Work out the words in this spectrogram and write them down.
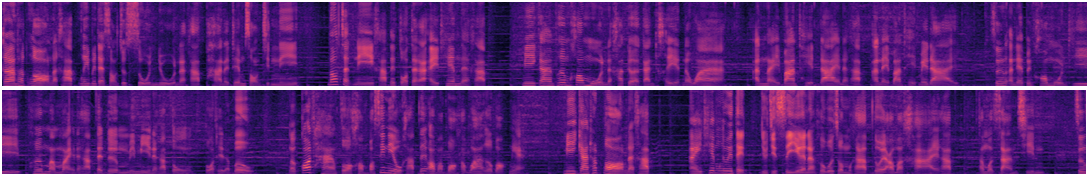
กำลังทดลองนะครับนี่เป็นแต่2.0 อยู่นะครับผ่านไอเทม 2 ชิ้นนี้ นอกจากนี้ครับในตัวแต่ละไอเทมเนี่ยครับมีการเพิ่มข้อมูลนะครับเกี่ยวกับการเทรดนะว่า อันไหนบ้านเทรดได้นะครับ อันไหนบ้านเทรดไม่ได้ ซึ่งอันนี้เป็นข้อมูลที่เพิ่มมาใหม่นะครับ แต่เดิมไม่มีนะครับตรงตัว Tradable แล้วก็ทางตัวของ Bossy New ครับ ได้ออกมาบอกครับว่า r o b บ็อกเนี่ย มีการทดลองนะครับไอเทม Limited UGC นะคุณผู้ชมครับ โดยเอามาขายครับ ทั้งหมด 3 ชิ้น ซึ่ง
